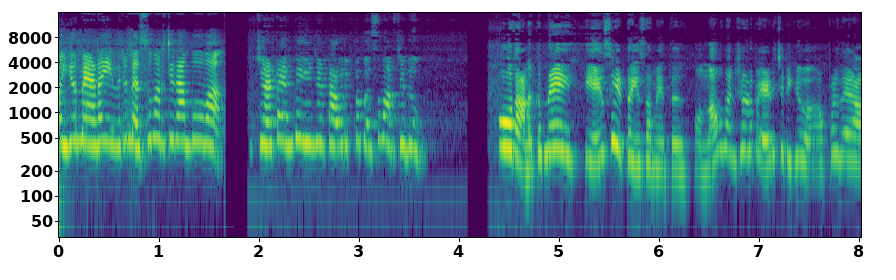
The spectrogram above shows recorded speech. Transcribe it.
അയ്യോ മേഡം ഇവർ ബസ് മറിച്ചിടാൻ പോവാ. ചേട്ടാ എന്താ ചെയ്യും ചേട്ടാ? അവരിപ്പോ ബസ് മറിച്ചിടും. ഓ തണുക്കുന്നേ. എ സി ഇട്ടോ ഈ സമയത്ത്? ഒന്നാമത് മനുഷ്യരോട് പേടിച്ചിരിക്കുവോ. അപ്പോഴേ ആ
